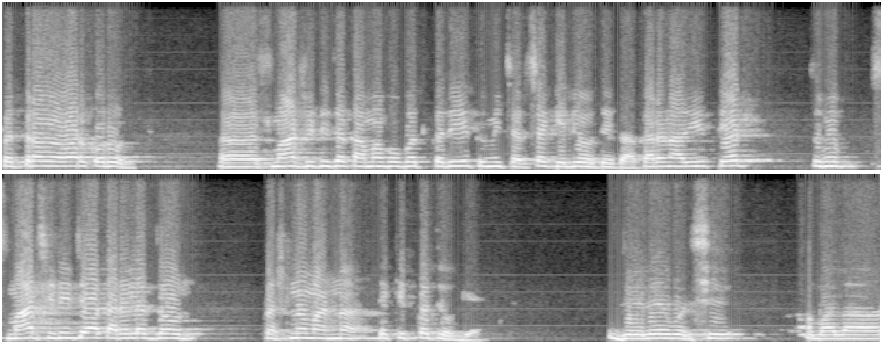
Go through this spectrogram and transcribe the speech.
पत्रव्यवहार करून स्मार्ट सिटीच्या कामाबाबत कधी तुम्ही चर्चा केली होती का? कारण आधी थेट तुम्ही स्मार्ट सिटीच्या कार्यालयात जाऊन प्रश्न मांडणं ते कितपत योग्य आहे? गेल्या वर्षी आम्हाला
